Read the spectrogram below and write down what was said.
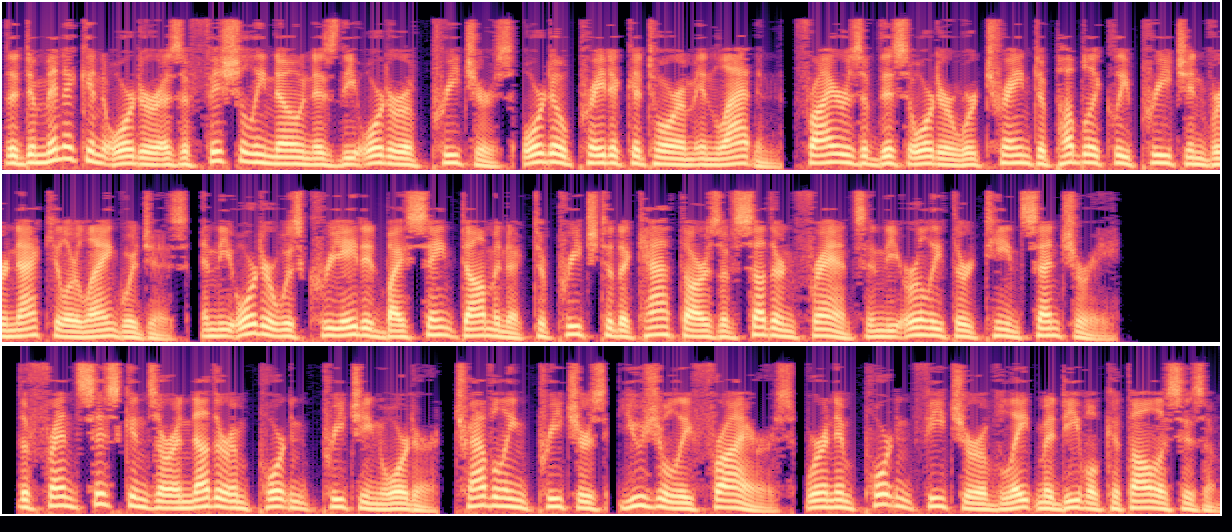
The Dominican order is officially known as the Order of Preachers Ordo Praedicatorum in Latin. Friars of this order were trained to publicly preach in vernacular languages, and the order was created by Saint Dominic to preach to the Cathars of southern France in the early 13th century. The Franciscans are another important preaching order. Traveling preachers, usually friars, were an important feature of late medieval Catholicism.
